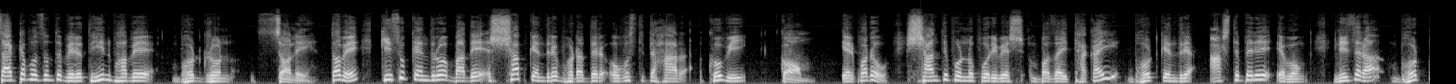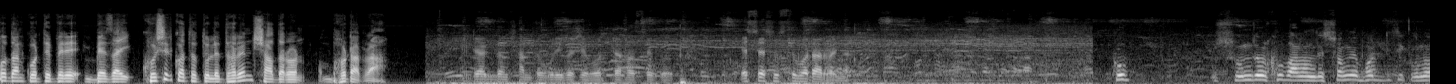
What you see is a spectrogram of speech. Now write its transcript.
চারটা পর্যন্ত বিরতিহীনভাবে ভোট গ্রহণ চলে। তবে কিছু কেন্দ্র বাদে সব কেন্দ্রে ভোটারদের উপস্থিতি হার খুবই কম। এরপরেও শান্তিপূর্ণ পরিবেশ বজায় থাকায় ভোট কেন্দ্রে আসতে পেরে এবং নিজেরা ভোট প্রদান করতে পেরে বেজায় খুশির কথা তুলে ধরেন সাধারণ ভোটাররা। একদম শান্ত পরিবেশে ভোটটা হচ্ছে, এসে সুস্থ ভোটার হয় না। খুব সুন্দর খুব আনন্দের সঙ্গে ভোট দিচ্ছি কোনো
